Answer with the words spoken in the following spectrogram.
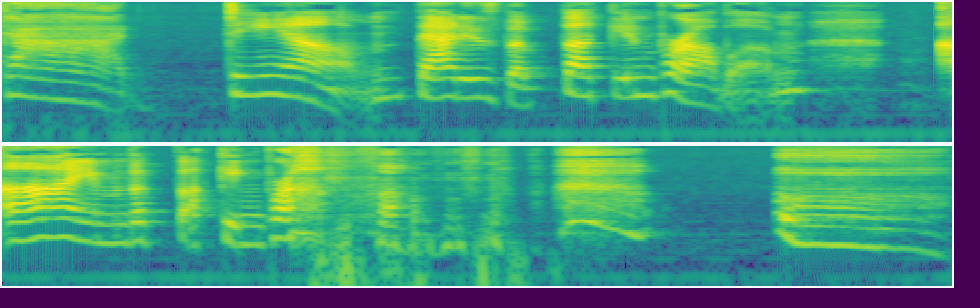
God damn that is the fucking problem. I'm the fucking problem. Oh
